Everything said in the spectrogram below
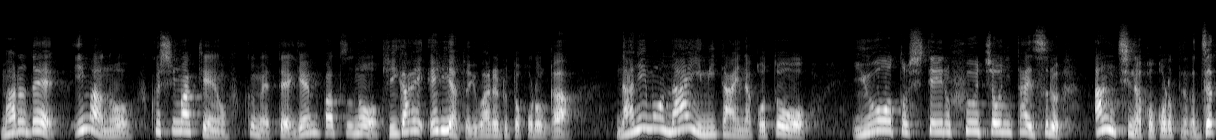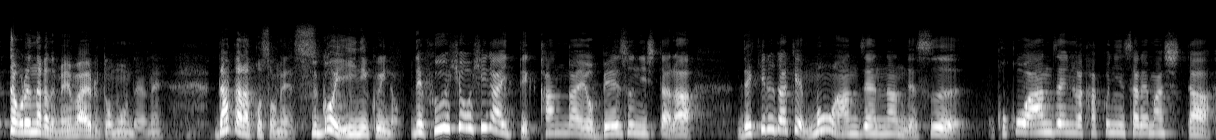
まるで今の福島県を含めて原発の被害エリアと言われるところが何もないみたいなことを言おうとしている風潮に対するアンチな心っていうのが絶対俺の中で芽生えると思うんだよね。だからこそねすごい言いにくいの。で風評被害って考えをベースにしたらできるだけもう安全なんですここは安全が確認されました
